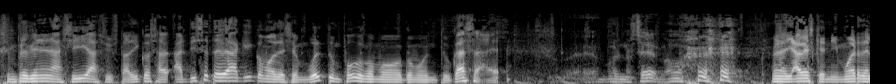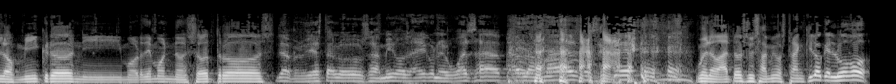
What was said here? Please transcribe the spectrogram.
Siempre vienen así, asustadicos. A, a ti se te ve aquí como desenvuelto un poco como, como en tu casa, ¿eh? Eh, Pues no sé, vamos. Bueno, ya ves que ni muerden los micros, ni mordemos nosotros. ya, pero ya están los amigos ahí con el WhatsApp, hablan más, no sé qué. bueno, a todos sus amigos, tranquilo que luego,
